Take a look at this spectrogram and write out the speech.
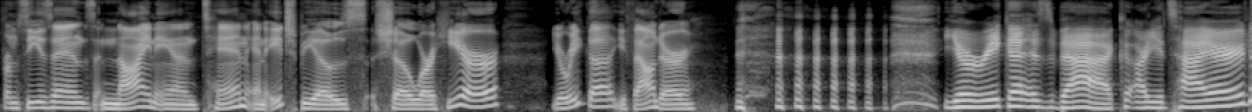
from seasons nine and ten and HBO's show We're Here. Eureka, you found her. Eureka is back. Are you tired?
